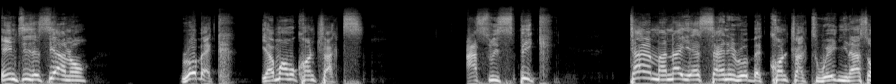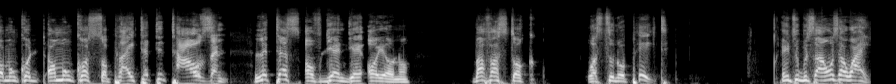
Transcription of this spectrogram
Into the Siano, Robek, Yamamu contracts. As we speak, time and I signing Robek contract when you know someone could supply 30,000 liters of the and oil. No, buffer stock was still not paid. Into Busa, why?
